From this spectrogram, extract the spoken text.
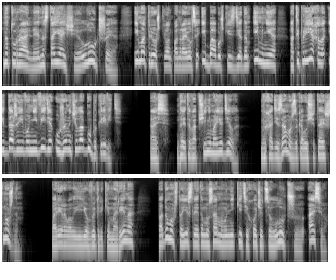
Натуральная, настоящая, лучшая. И матрешке он понравился, и бабушке с дедом, и мне. А ты приехала и даже его не видя уже начала губы кривить. Ась, да это вообще не мое дело. Выходи замуж за кого считаешь нужным. Парировала ее выкрики Марина — подумав, что если этому самому Никите хочется лучшую Асю,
